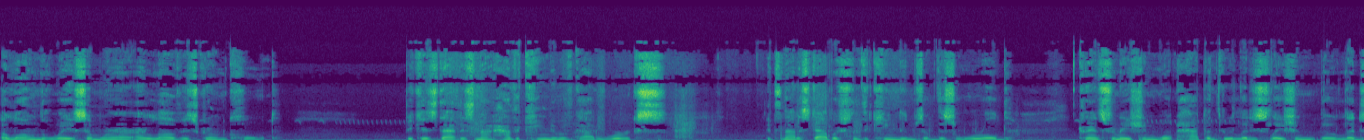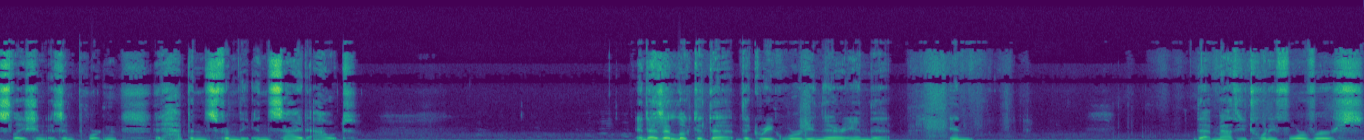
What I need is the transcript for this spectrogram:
along the way, somewhere our, our love has grown cold. Because that is not how the kingdom of God works. It's not established through the kingdoms of this world. Transformation won't happen through legislation. The legislation is important. It happens from the inside out. And as I looked at the, the Greek wording there in the in that Matthew 24 verse,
